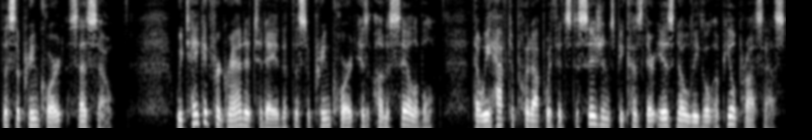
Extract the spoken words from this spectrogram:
the Supreme Court says so. We take it for granted today that the Supreme Court is unassailable, that we have to put up with its decisions because there is no legal appeal process,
